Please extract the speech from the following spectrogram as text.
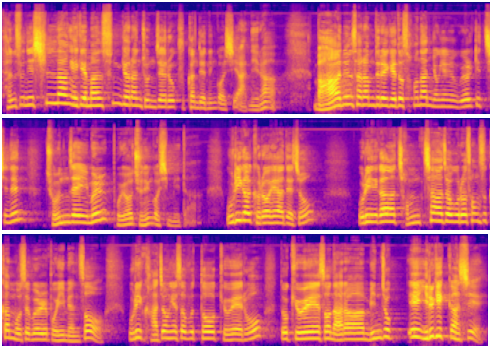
단순히 신랑에게만 순결한 존재로 국한되는 것이 아니라 많은 사람들에게도 선한 영향력을 끼치는 존재임을 보여주는 것입니다. 우리가 그러해야 되죠. 우리가 점차적으로 성숙한 모습을 보이면서 우리 가정에서부터 교회로 또 교회에서 나라와 민족에 이르기까지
